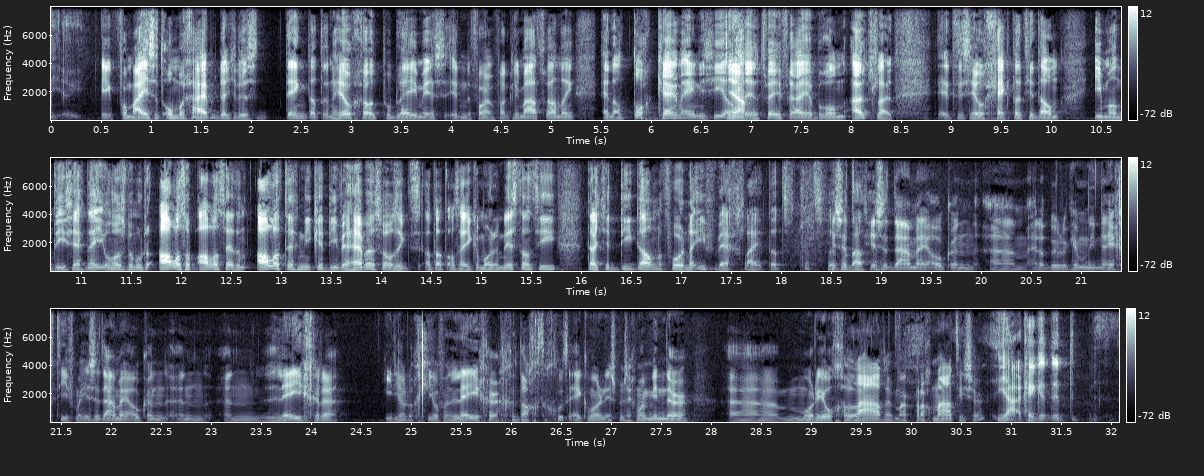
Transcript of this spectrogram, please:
ik, voor mij is het onbegrijpelijk dat je dus denkt dat er een heel groot probleem is in de vorm van klimaatverandering. En dan toch kernenergie als CO2-vrije bron uitsluit. Het is heel gek dat je dan iemand die zegt: nee jongens, we moeten alles op alles zetten. Alle technieken die we hebben, zoals ik dat als ecomodernist dan zie, dat je die dan voor naïef wegslijt. Dat, dat is, het, is het daarmee ook een, um, en dat bedoel ik helemaal niet negatief, maar is het daarmee ook een, een, een legere ideologie of een leger gedachtegoed, ecomodernisme, zeg maar minder uh, moreel geladen, maar pragmatischer. Ja, kijk, het,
